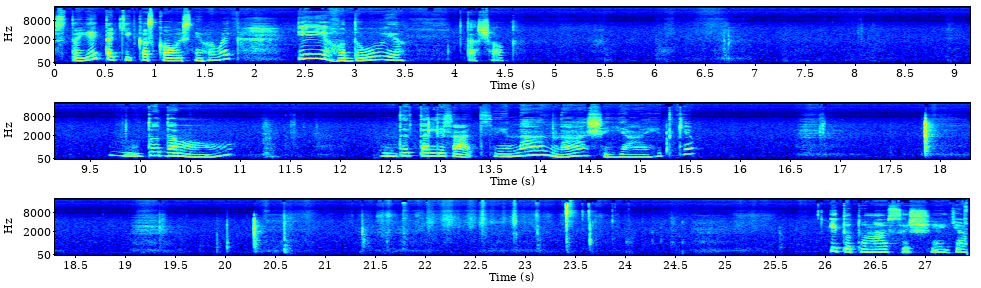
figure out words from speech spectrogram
стоїть такий казковий сніговик і годує пташок. Додамо деталізації на наші ягідки. І тут у нас ще є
